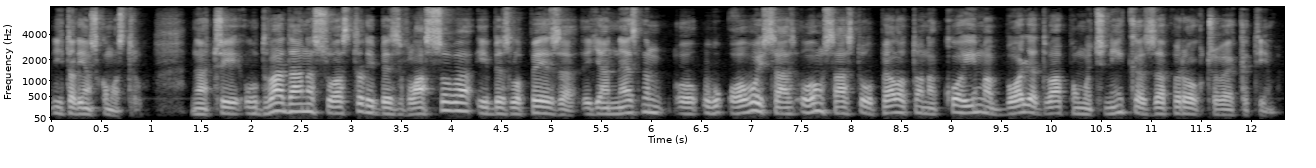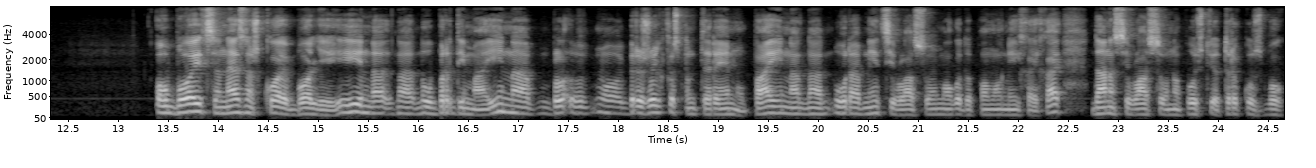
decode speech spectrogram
italijanskom ostrovu. Znači, u dva dana su ostali bez Vlasova i bez Lopeza. Ja ne znam u, ovoj, u ovom sastavu pelotona ko ima bolja dva pomoćnika za prvog čoveka tima obojica ne znaš ko je bolji i na, na, u brdima i na brežuljkostom terenu, pa i na, na, u ravnici Vlasov mogu da pomogne i haj haj. Danas je Vlasov napustio trku zbog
